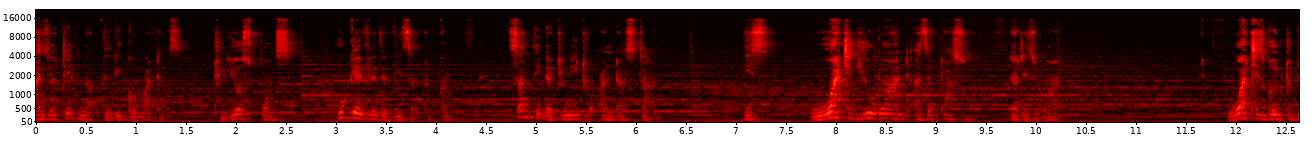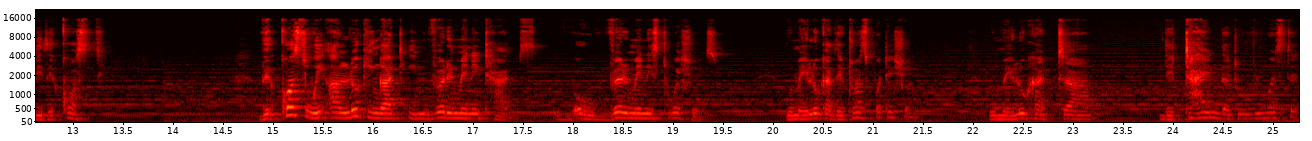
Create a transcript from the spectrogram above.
as you're taking up the legal matters to your sponsor who gave you the visa to come, something that you need to understand is what do you want as a person? That is one. What is going to be the cost? The cost we are looking at in very many times or very many situations. We may look at the transportation, we may look at uh, the time that will be wasted.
